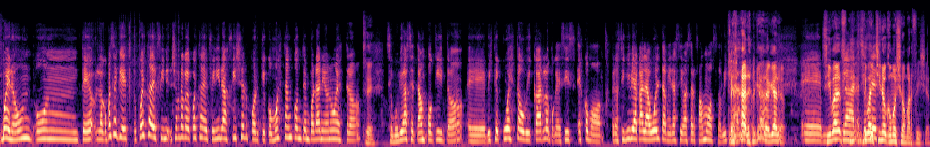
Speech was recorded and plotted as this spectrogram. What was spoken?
Bueno, un, un teo- lo que pasa es que cuesta definir, yo creo que cuesta definir a Fisher porque como es tan contemporáneo nuestro, Sí. se murió hace tan poquito, eh, viste, cuesta ubicarlo porque decís, es como, pero si vive acá a la vuelta, mirá si va a ser famoso, ¿viste? la Claro, claro, claro. Eh, Si va, claro, si va el entonces, chino como yo, Mark Fisher.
